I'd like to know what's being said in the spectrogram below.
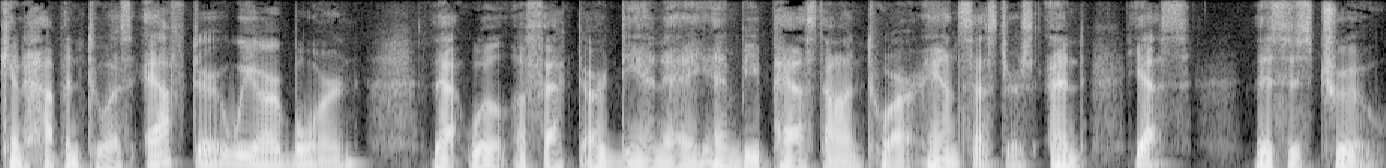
can happen to us after we are born that will affect our DNA and be passed on to our ancestors. And yes, this is true,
